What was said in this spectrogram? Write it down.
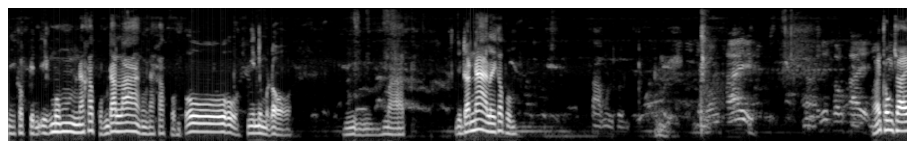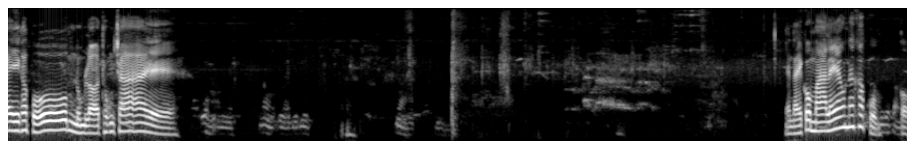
นี่ก็เป็นอีกมุมนะครับ ผมด้านล่างนะครับ ผมโอ้มีหนุ่มรออืมมาอยู่ด้านหน้าเลยครับผมตามมือเพิ่นทองไทยอันนี้ทองไทย หมายธงชัยครับผม หนุ่มหล่อธงชัย น่าจะอะไรดีน่าไหนๆก็มาแล้วนะครับผมก็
